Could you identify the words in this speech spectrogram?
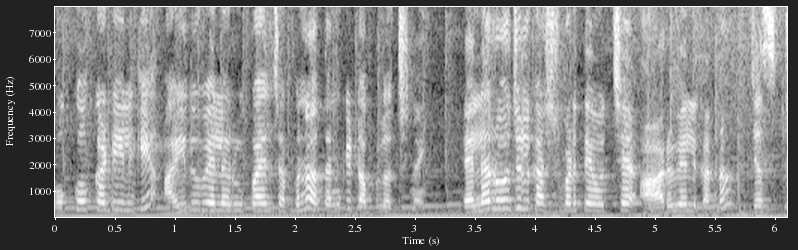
ఒక్కొక్క డీల్కి ఐదు వేల రూపాయలు చొప్పున అతనికి డబ్బులు వచ్చినాయి. నెల రోజులు కష్టపడితే వచ్చే ఆరు వేలు కన్నా జస్ట్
